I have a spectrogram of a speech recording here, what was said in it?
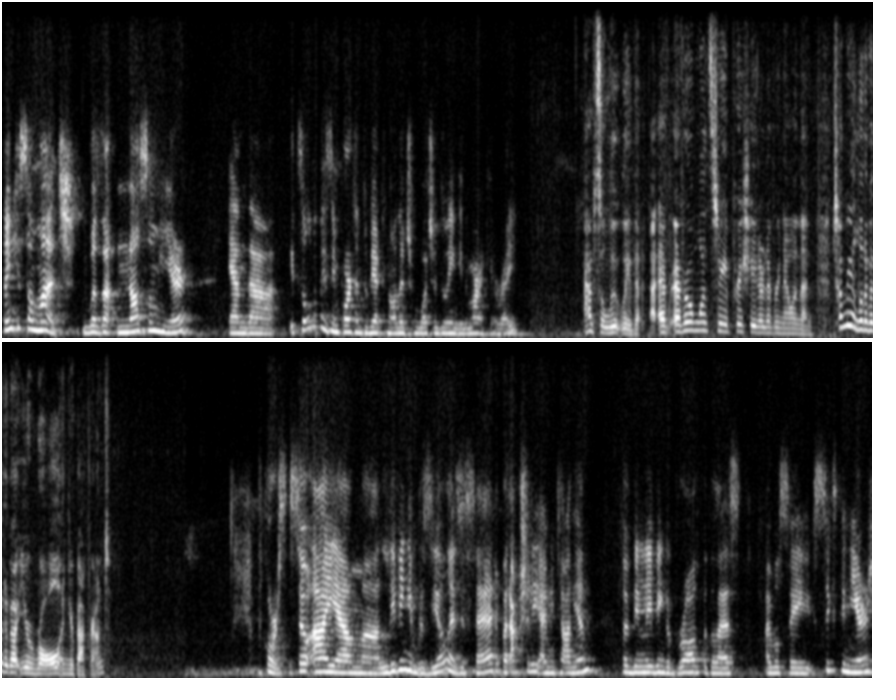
Thank you so much. It was an awesome year. And uh, it's always important to be acknowledged for what you're doing in the market, right? Absolutely. That everyone wants to be appreciated every now and then. Tell me a little bit about your role and your background. Of course. So I am uh, living in Brazil, as you said, but actually I'm Italian. So I've been living abroad for the last, I will say, 16 years.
